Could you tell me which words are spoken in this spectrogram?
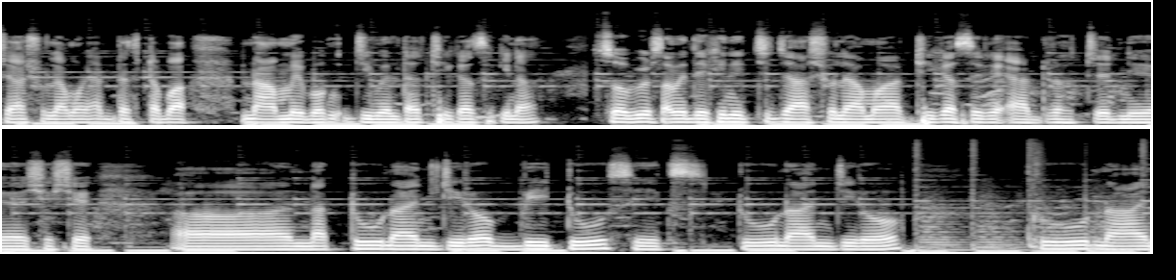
যে আসলে আমার অ্যাড্রেসটা বা নাম এবং জিমেলটা ঠিক আছে কি না সো ভিউর্স আমি দেখে নিচ্ছি যে আসলে আমার ঠিক আছে অ্যাড্রেস হচ্ছে নিয়ে শেষে না two nine zero B two six two nine zero two nine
